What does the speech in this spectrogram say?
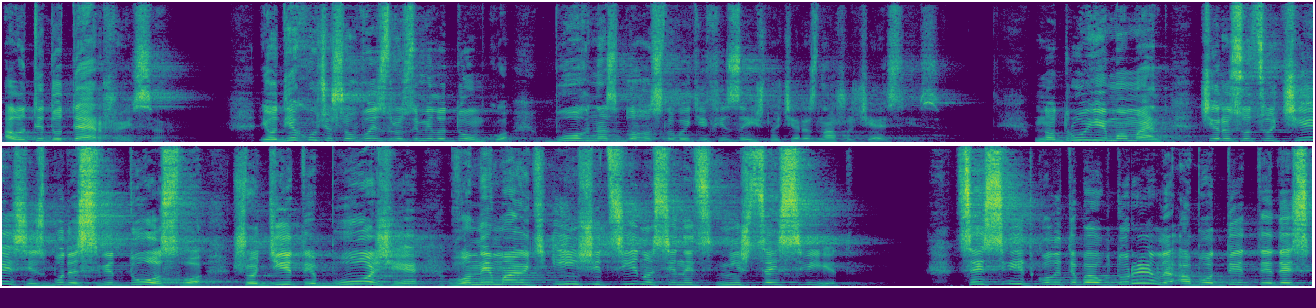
але ти додержуєшся. І от я хочу, щоб ви зрозуміли думку. Бог нас благословить і фізично через нашу чесність. Но другий момент, через оцю чесність буде свідоцтво, що діти Божі, вони мають інші цінності, ніж цей світ. Цей світ, коли тебе обдурили, або ти, десь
